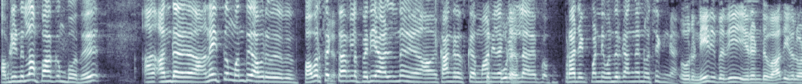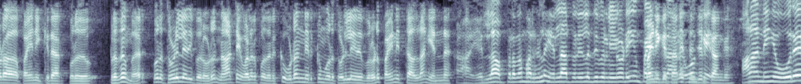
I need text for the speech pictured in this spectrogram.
அப்படின்னு எல்லாம் பார்க்கும்போது அந்த அனைத்தும் வந்து அவர் பவர் செக்டார்ல பெரிய ஆள்னு காங்கிரஸ் மாநிலங்கள்ல ப்ராஜெக்ட் பண்ணி வந்திருக்காங்கன்னு வச்சுக்கோங்க. ஒரு நீதிபதி இரண்டு வாதிகளோட பயணிக்கிறார். ஒரு பிரதமர் ஒரு தொழிலதிபரோடு நாட்டை வளர்ப்பதற்கு உடன் நிற்கும் ஒரு தொழிலதிபரோடு பயணித்தால் தான் என்ன எல்லா பிரதமர்களும் எல்லா தொழிலதிபர்களோடையும் பயணிக்கத்தானே. செஞ்சிருக்காங்க. ஆனா நீங்க ஒரே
